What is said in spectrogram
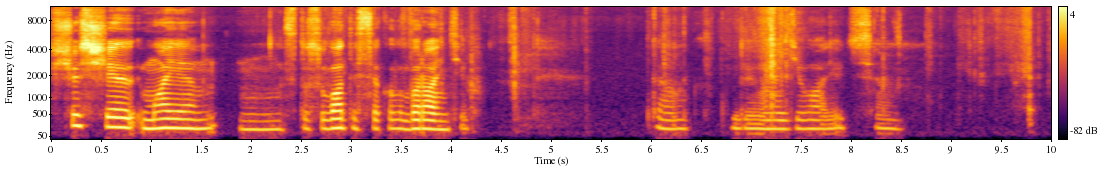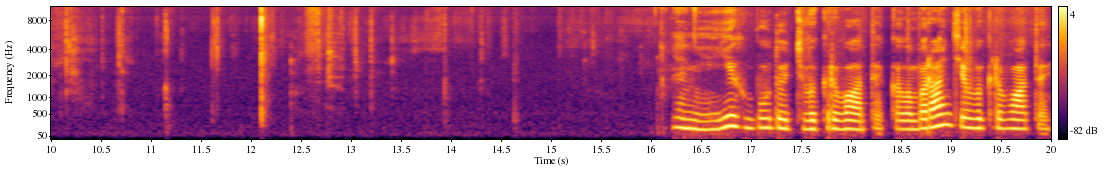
Щось ще має стосуватися колаборантів. Так, куди вони діваються? Ні, їх будуть викривати, колаборантів викривати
